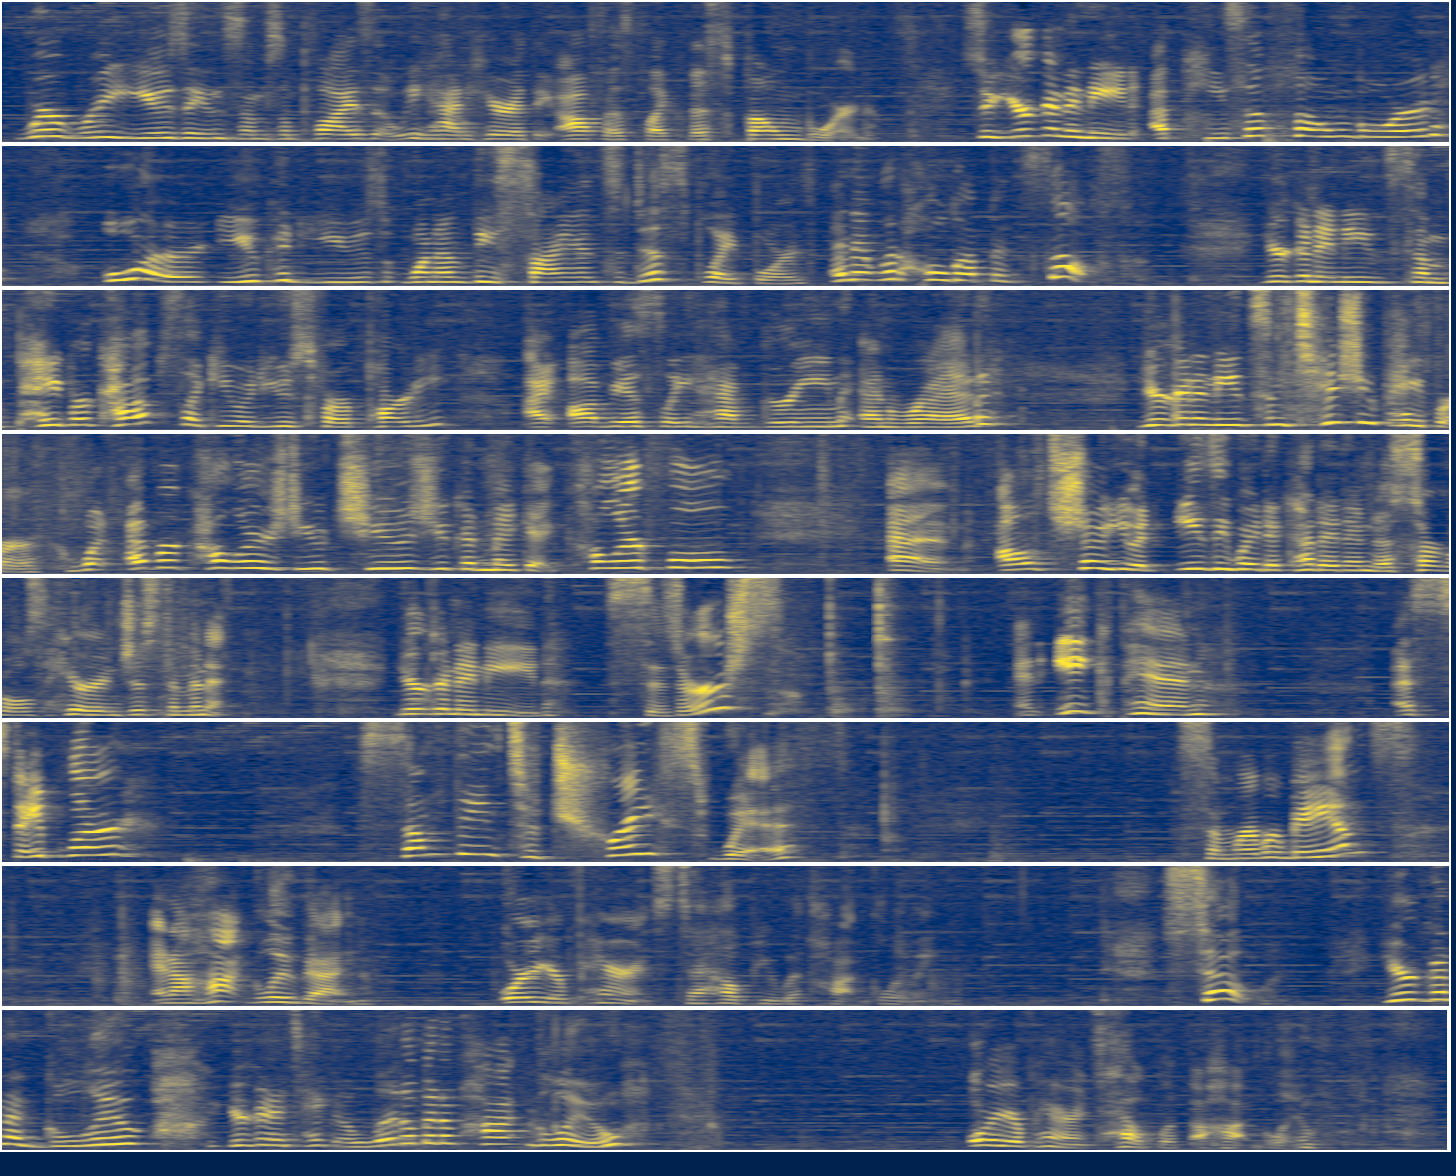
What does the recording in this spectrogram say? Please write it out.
we're reusing some supplies that we had here at the office like this foam board. So you're gonna need a piece of foam board or you could use one of these science display boards and it would hold up itself. You're gonna need some paper cups like you would use for a party. I obviously have green and red. You're gonna need some tissue paper. Whatever colors you choose, you can make it colorful um, I'll show you an easy way to cut it into circles here in just a minute. You're gonna need scissors, an ink pen, a stapler, something to trace with, some rubber bands, and a hot glue gun, or your parents to help you with hot gluing. So, you're gonna glue, you're gonna take a little bit of hot glue, or your parents help with the hot glue.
